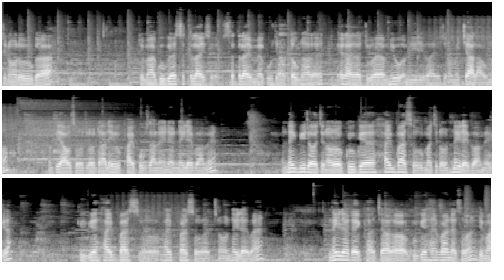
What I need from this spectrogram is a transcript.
ကျွန်တော်တို့ကဒီမှာ Google satellite ဆို satellite map ကိုကျွန်တော်တုံထားတယ်အဲ့ဒါကဒီကမြို့အမည်တွေပါရကျွန်တော်မကြလာဘူးเนาะမပြအောင်ဆိုတော့ကျွန်တော်ဒါလေးကို file ပုံစံလေးနဲ့နှိပ်လိုက်ပါမယ်နှိပ်ပြီးတော့ကျွန်တော်တို့ Google Hibert ဆိုမှကျွန်တော်နှိပ်လိုက်ပါမယ်ဗျာ Google Hibert ဆို Hibert ဆိုတော့ကျွန်တော်နှိပ်လိုက်ပါနှိပ်လိုက်တဲ့ခါကျတော့ Google Hibert နဲ့ဆိုရင်ဒီမှာ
